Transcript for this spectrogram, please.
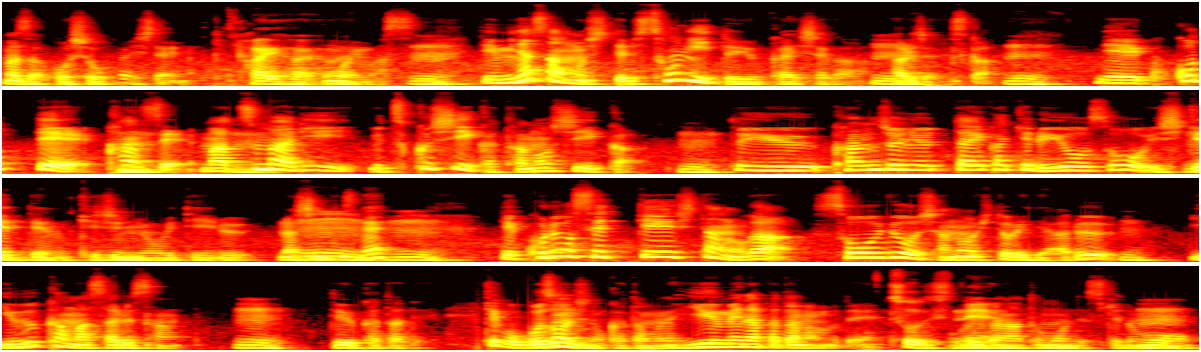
まずはご紹介したいなと思います。うん。で皆さんも知ってるソニーという会社があるじゃないですか。うん。でここって感性、まあ、うん。つまり美しいか楽しいかうん。という感情に訴えかける要素を意思決定の基準に置いているらしいんですね。うんでこれを設定したのが創業者の一人であるうん伊深勝さんうん。という方で結構ご存知の方もね有名な方なのでそうですね。多いかなと思うんですけども、うん。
